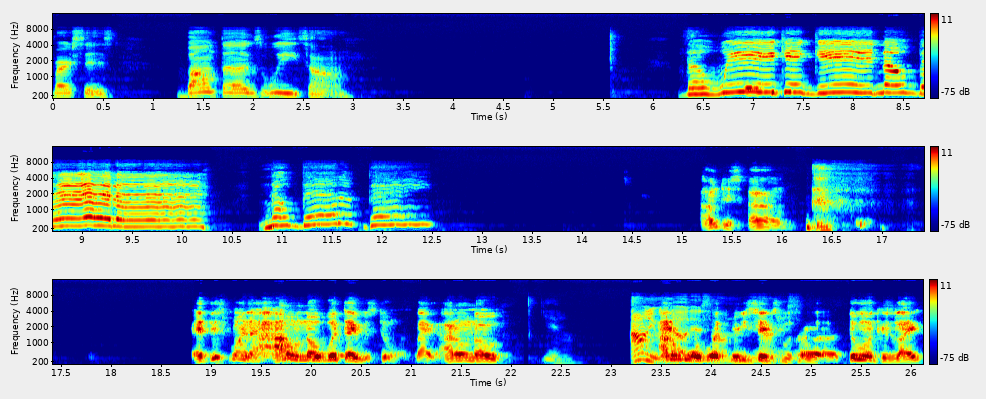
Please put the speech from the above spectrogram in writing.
versus Bone Thugs weed song. The weed can get no better, no better, I'm just um at this point I, I don't know what they was doing. Like I don't know. Yeah. I don't even I don't know, know, what three six was uh doing because like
